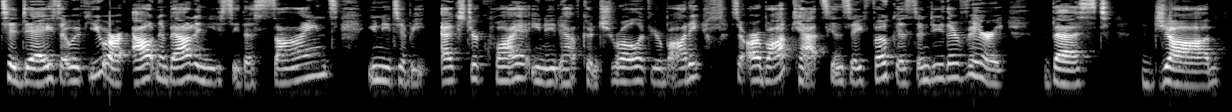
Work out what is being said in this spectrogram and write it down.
today. So if you are out and about and you see the signs, you need to be extra quiet. You need to have control of your body so our bobcats can stay focused and do their very best job.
